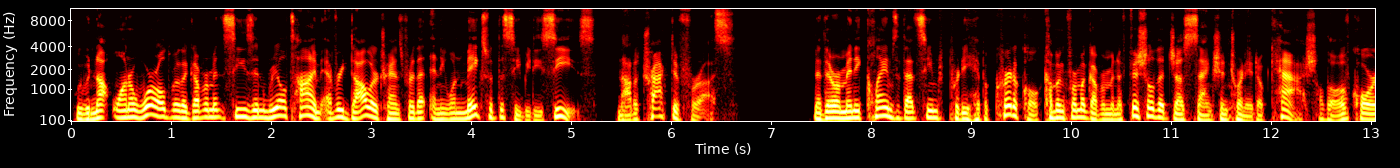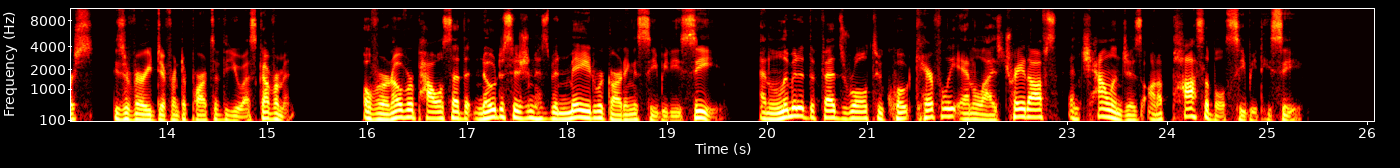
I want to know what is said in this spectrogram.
We would not want a world where the government sees in real time every dollar transfer that anyone makes with the CBDCs not attractive for us. Now, there were many claims that that seemed pretty hypocritical coming from a government official that just sanctioned Tornado Cash, although, of course, these are very different to parts of the US government. Over and over, Powell said that no decision has been made regarding a CBDC, and limited the Fed's role to, quote, carefully analyze trade offs and challenges on a possible CBDC.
